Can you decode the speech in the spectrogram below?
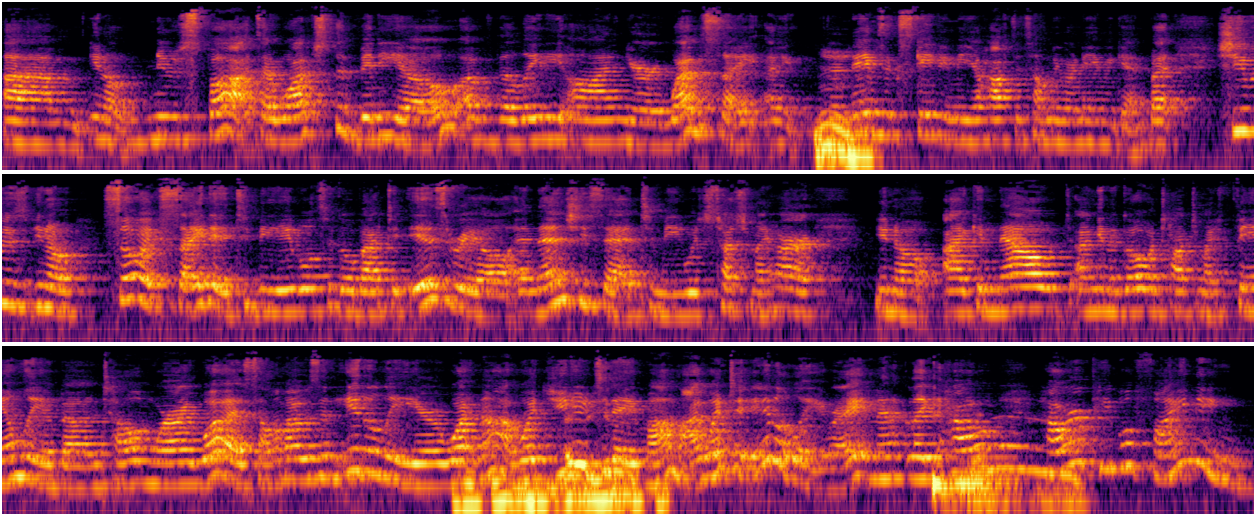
um, you know, new spots. I watched the video of the lady on your website. I, Her Mm. name's escaping me. You'll have to tell me her name again. But she was, you know, so excited to be able to go back to Israel. And then she said to me, which touched my heart, you know, I can now, I'm going to go and talk to my family about and tell them where I was, tell them I was in Italy or whatnot. What'd you do today, mom? I went to Italy, right? And like, how, how are people finding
